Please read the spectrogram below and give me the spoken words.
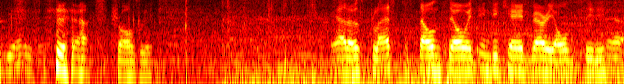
the angle. yeah, probably. Yeah, those plaster stones they always indicate very old city. Yeah.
